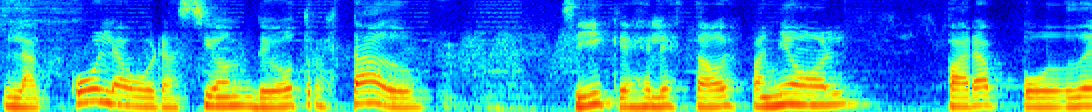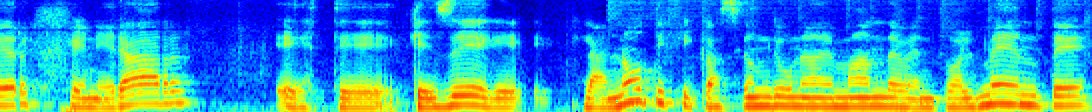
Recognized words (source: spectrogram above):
la colaboración de otro Estado, ¿sí? que es el Estado español, para poder generar este, que llegue la notificación de una demanda eventualmente,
